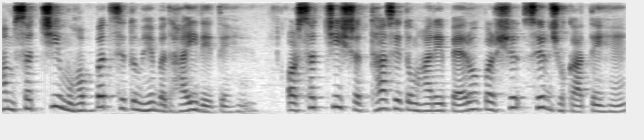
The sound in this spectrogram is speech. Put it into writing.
ہم سچی محبت سے تمہیں بدھائی دیتے ہیں اور سچی شردھا سے تمہارے پیروں پر سر جھکاتے ہیں۔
